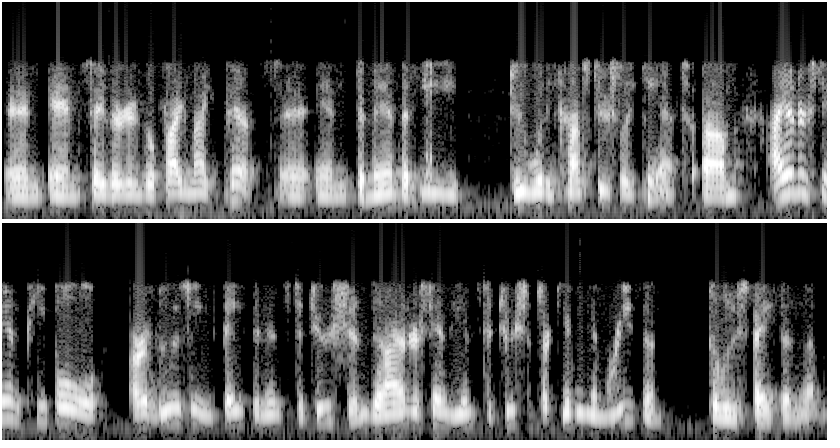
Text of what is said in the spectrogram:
and and say they're going to go find Mike Pence and, and demand that he do what he constitutionally can't. Um, I understand people are losing faith in institutions, and I understand the institutions are giving them reason to lose faith in them.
